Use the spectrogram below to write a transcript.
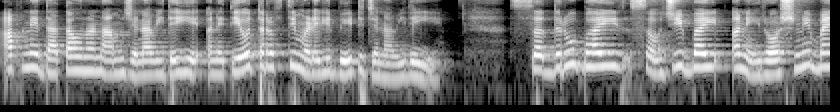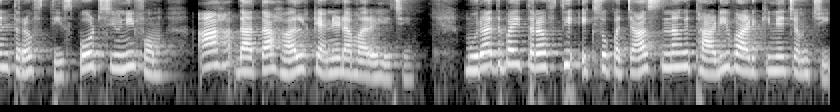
આપને દાતાઓના નામ જણાવી દઈએ અને તેઓ તરફથી મળેલી ભેટ જણાવી દઈએ. સદરુભાઈ, સવજીભાઈ અને રોશનીબેન તરફથી સ્પોર્ટ્સ યુનિફોર્મ આ દાતા હાલ કેનેડામાં રહે છે. મુરાદભાઈ તરફથી એકસો પચાસ નંગ થાળી વાડકીને ચમચી.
